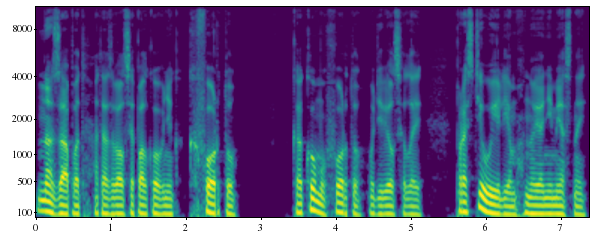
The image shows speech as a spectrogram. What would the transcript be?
«На запад», — отозвался полковник, — «к форту». «Какому форту?» — удивился Лэй. «Прости, Уильям, но я не местный.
